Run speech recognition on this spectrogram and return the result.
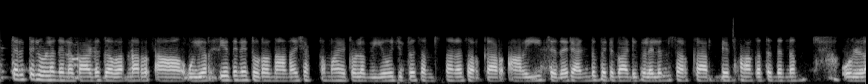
അത്തരത്തിലുള്ള നിലപാട് ഗവർണർ ഉയർത്തിയതിനെ തുടർന്നാണ് ശക്തമായിട്ടുള്ള വിയോജിപ്പ് സംസ്ഥാന സർക്കാർ അറിയിച്ചത്. രണ്ട് പരിപാടികളിലും സർക്കാരിന്റെ ഭാഗത്തു നിന്നും ഉള്ള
